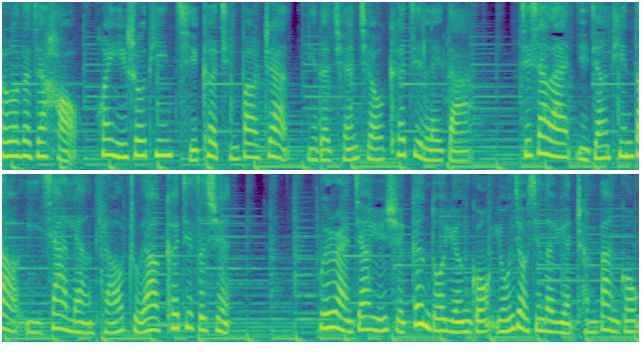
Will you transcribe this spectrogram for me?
Hello，大家好，欢迎收听奇客情报站，你的全球科技雷达。接下来你将听到以下两条主要科技资讯：微软将允许更多员工永久性的远程办公。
